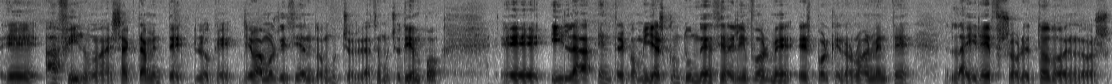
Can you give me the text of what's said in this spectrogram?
eh, afirma exactamente lo que llevamos diciendo muchos desde hace mucho tiempo. Eh, y la, entre comillas, contundencia del informe es porque normalmente la IREF, sobre todo en, los,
